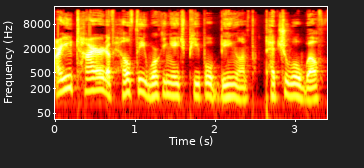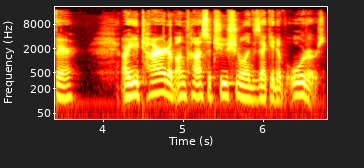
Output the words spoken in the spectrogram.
Are you tired of healthy working age people being on perpetual welfare? Are you tired of unconstitutional executive orders,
